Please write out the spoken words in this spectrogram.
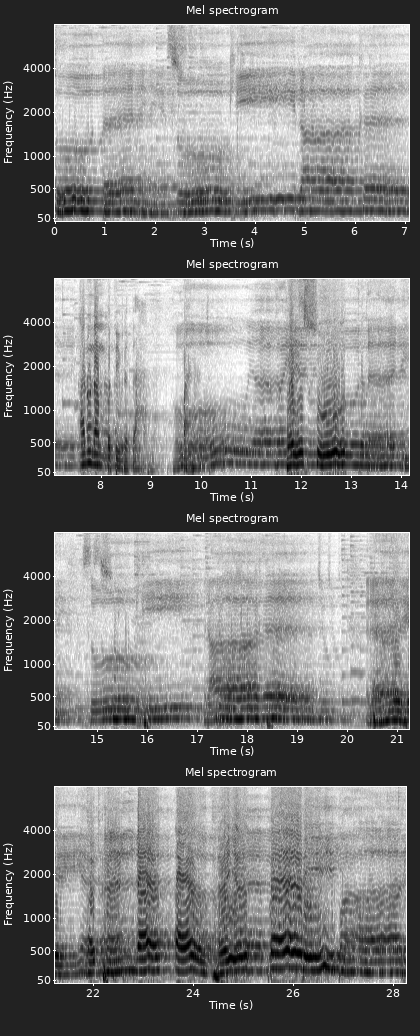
સૂતને સુખી રાખ આનું નામ પતિવ્રતા. ભય સૂતને સુખી રાખજો. રહે અખંડ અભય પરિવાર.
